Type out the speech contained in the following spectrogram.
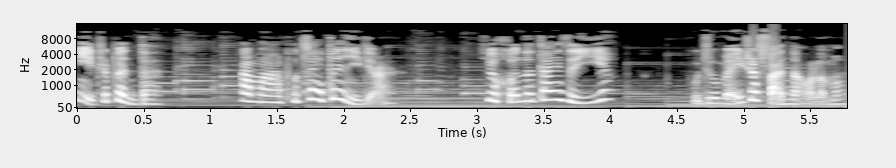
你这笨蛋，干嘛不再笨一点就和那呆子一样，不就没这烦恼了吗？”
